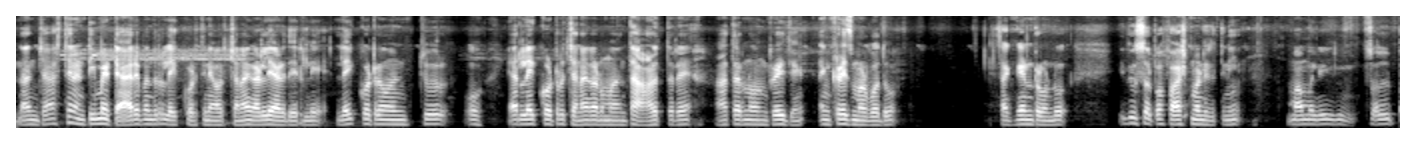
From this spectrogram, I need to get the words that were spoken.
ನಾನು ಜಾಸ್ತಿ ನನ್ನ ಟೀಮೇಟ್ ಯಾರೇ ಬಂದರೂ ಲೈಕ್ ಕೊಡ್ತೀನಿ. ಅವ್ರು ಚೆನ್ನಾಗಿ ಆಡಲಿ ಆಡದೇ ಇರಲಿ. ಲೈಕ್ ಕೊಟ್ಟರೆ ಒಂಚೂರು, ಓ, ಯಾರು ಲೈಕ್ ಕೊಟ್ಟರು ಚೆನ್ನಾಗಿ ಅಂತ ಆಡ್ತಾರೆ. ಆ ಥರನೂ ಎಂಕ್ರೇಜ್ ಎನ್ಕರೇಜ್ ಮಾಡ್ಬೋದು. ಸೆಕೆಂಡ್ ರೌಂಡು ಇದು ಸ್ವಲ್ಪ ಫಾಸ್ಟ್ ಮಾಡಿರ್ತೀನಿ. ಮಾಮೂಲಿ ಸ್ವಲ್ಪ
